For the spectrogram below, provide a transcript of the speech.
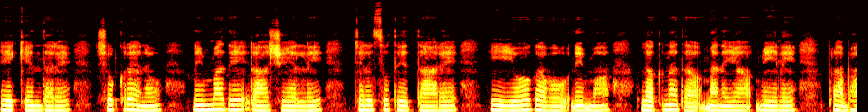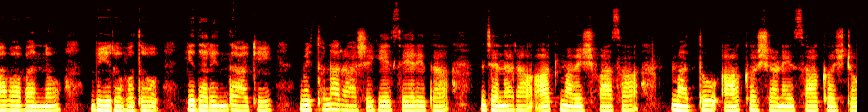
ಏಕೆಂದರೆ ಶುಕ್ರನು ನಿಮ್ಮದೇ ರಾಶಿಯಲ್ಲಿ ಚಲಿಸುತ್ತಿದ್ದಾರೆ. ಈ ಯೋಗವು ನಿಮ್ಮ ಲಗ್ನದ ಮನೆಯ ಮೇಲೆ ಪ್ರಭಾವವನ್ನು ಬೀರುವುದು. ಇದರಿಂದಾಗಿ ಮಿಥುನ ರಾಶಿಗೆ ಸೇರಿದ ಜನರ ಆತ್ಮವಿಶ್ವಾಸ ಮತ್ತು ಆಕರ್ಷಣೆ ಸಾಕಷ್ಟು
